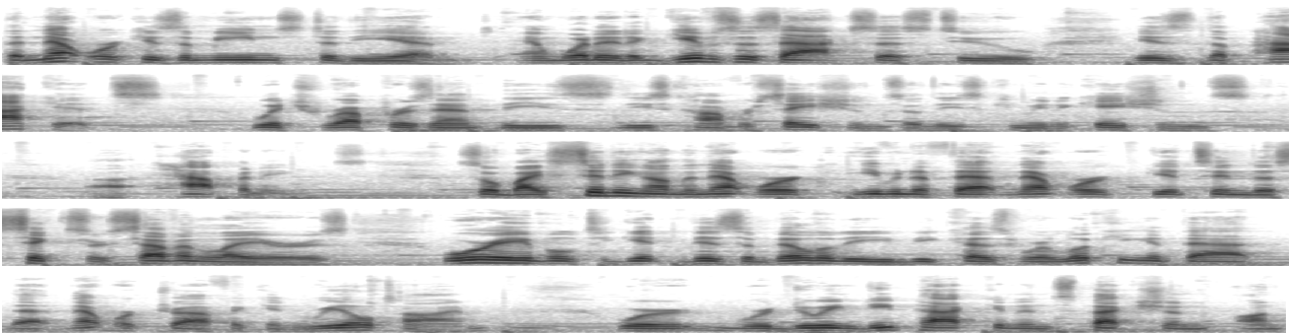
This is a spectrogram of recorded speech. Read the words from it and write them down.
The network is a means to the end. And what it gives us access to is the packets which represent these, these conversations or these communications uh, happenings. So by sitting on the network, even if that network gets into six or seven layers, we're able to get visibility because we're looking at that, that network traffic in real time. We're, we're doing deep packet inspection on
